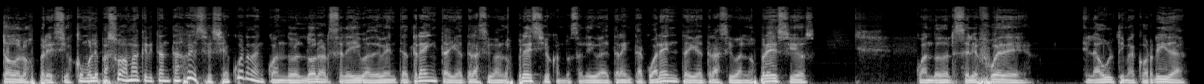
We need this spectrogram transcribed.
todos los precios, como le pasó a Macri tantas veces, ¿se acuerdan? Cuando el dólar se le iba de 20 a 30 y atrás iban los precios, cuando se le iba de 30 a 40 y atrás iban los precios, cuando se le fue de, en la última corrida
